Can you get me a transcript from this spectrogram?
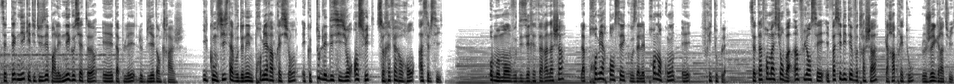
Cette technique est utilisée par les négociateurs et est appelée le biais d'ancrage. Il consiste à vous donner une première impression et que toutes les décisions ensuite se référeront à celle-ci. Au moment où vous désirez faire un achat, la première pensée que vous allez prendre en compte est free-to-play. Cette information va influencer et faciliter votre achat car après tout, le jeu est gratuit.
